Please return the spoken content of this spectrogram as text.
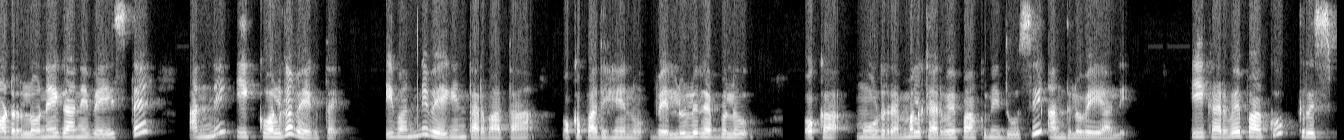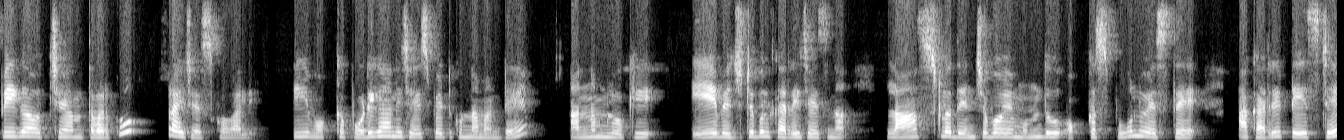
ఆర్డర్‌లోనే కానీ వేయిస్తే అన్నీ ఈక్వల్‌గా వేగుతాయి. ఇవన్నీ వేగిన తర్వాత ఒక 15 వెల్లుల్లి రెబ్బలు, ఒక మూడు రెమ్మల కరివేపాకుని దూసి అందులో వేయాలి. ఈ కరివేపాకు క్రిస్పీగా వచ్చేంత వరకు ఫ్రై చేసుకోవాలి. ఈ ఒక్క పొడి కానీ చేసి పెట్టుకున్నామంటే అన్నంలోకి ఏ వెజిటబుల్ కర్రీ చేసినా లాస్ట్‌లో దించబోయే ముందు ఒక్క స్పూన్ వేస్తే ఆ కర్రీ టేస్టే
